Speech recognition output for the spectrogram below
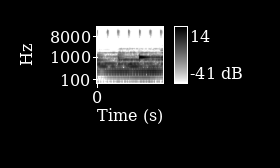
you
